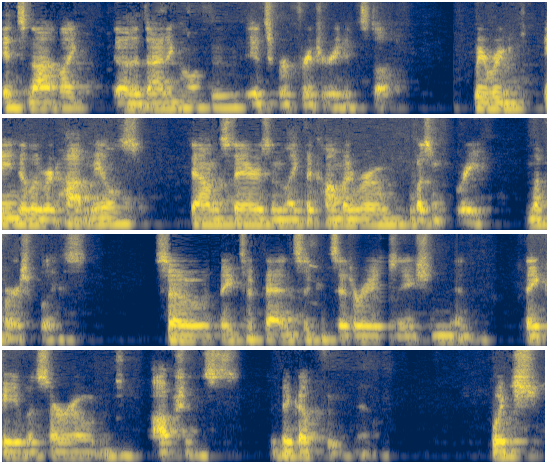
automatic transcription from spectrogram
It's not like uh, dining hall food, it's refrigerated stuff. We were being delivered hot meals downstairs in like the common room wasn't great in the first place. So they took that into consideration and they gave us our own options to pick up food now, which,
